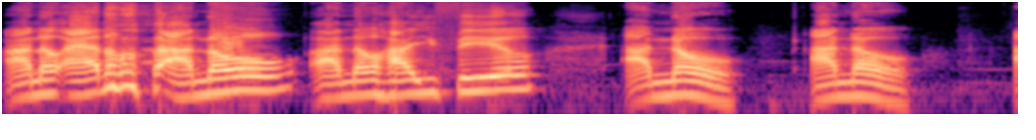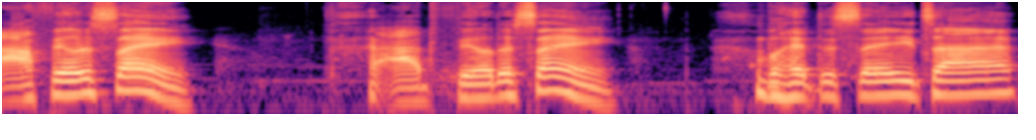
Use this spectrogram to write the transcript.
I know Adam. I know. I know how you feel. I know. I know. I feel the same. I feel the same. But at the same time,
